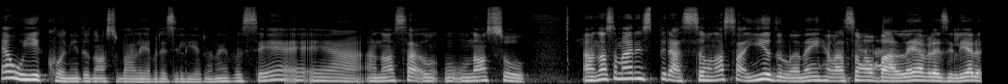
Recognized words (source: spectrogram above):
É o ícone do nosso balé brasileiro, né? Você é, é a, a, nossa, o, o nosso a nossa maior inspiração, nossa ídola, né, em relação ao balé brasileiro.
